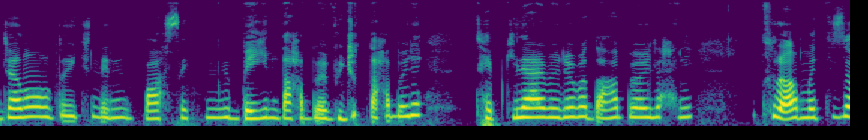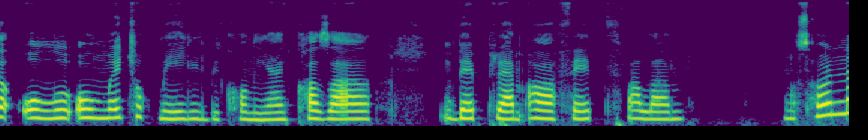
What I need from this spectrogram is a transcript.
canı olduğu için dedim bahsettiğim gibi beyin daha böyle vücut daha böyle tepkiler veriyor ve daha böyle hani travmatize ol, olmaya çok meyilli bir konu. Yani kaza, deprem, afet falan. Sonra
